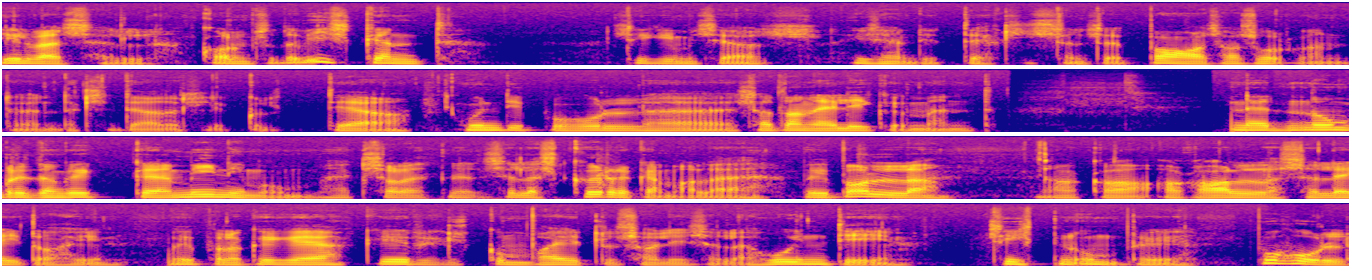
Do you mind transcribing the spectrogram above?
ilvesel kolmsada viiskümmend sigimisseas isendit, ehk siis see on see baasasurkond, öeldakse teaduslikult, ja hundi puhul sada nelikümmend. Need numbrid on kõik miinimum, eks ole, et sellest kõrgemale võib olla, aga, aga alla selle ei tohi. võib-olla kõige jah, kirglikum vaidlus oli selle hundi sihtnumbri puhul,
